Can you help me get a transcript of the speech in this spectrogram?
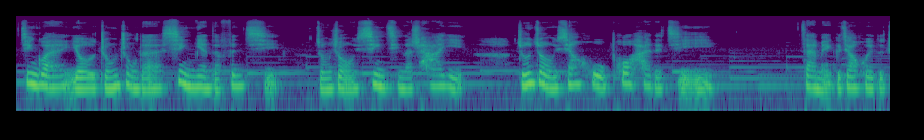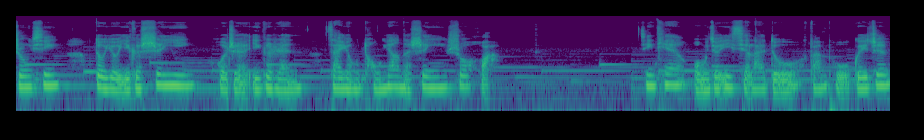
尽管有种种的信念的分歧。种种性情的差异，种种相互迫害的记忆，在每个教会的中心都有一个声音或者一个人在用同样的声音说话。今天我们就一起来读《返璞归真》，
